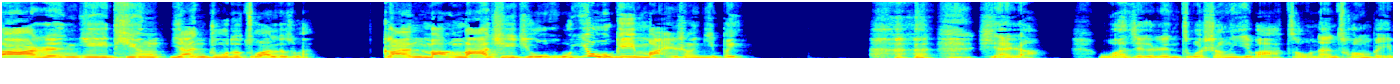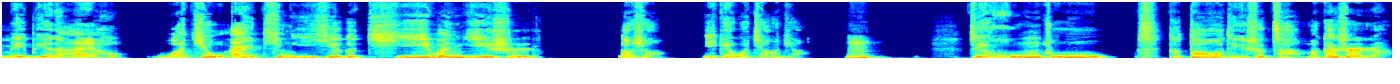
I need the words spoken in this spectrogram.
大人一听，眼珠子转了转，赶忙拿起酒壶，又给满上一杯。先生，我这个人做生意吧，走南闯北，没别的爱好，我就爱听一些个奇闻异事啊。老兄，你给我讲讲，嗯，这红烛它到底是怎么个事儿啊？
